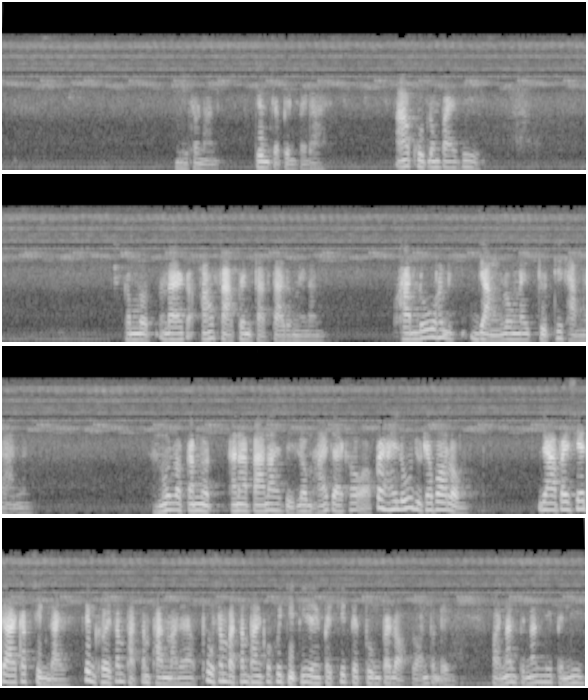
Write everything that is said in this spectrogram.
มีเท่านั้น จึงจะเป็นไปได้ เอาขุดลงไปที่กำหนดอะไรก็เอาฝากเป็นฝากตายตรงไหนนั้น ความรู้ให้ยั่งลงในจุดที่ทำงานนั้นสมมติว่ากำหนดอนาปานาสติลมหายใจเข้าออก ก็ให้รู้อยู่เฉพาะลม อย่าไปเสียดายกับสิ่งใด ซึ่งเคยสัมผัสสัมพันธ์มาแล้ว ผู้สัมผัสสัมพันธ์ก็คือจิตนี่เองไปคิดไปปรุงไปหลอกหลอนตนเองว่านั่นเป็นนั่นนี่เป็นนี่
